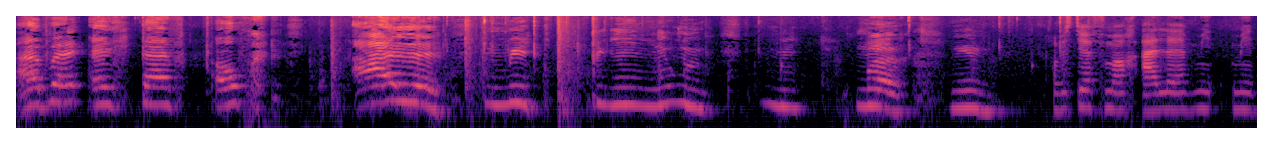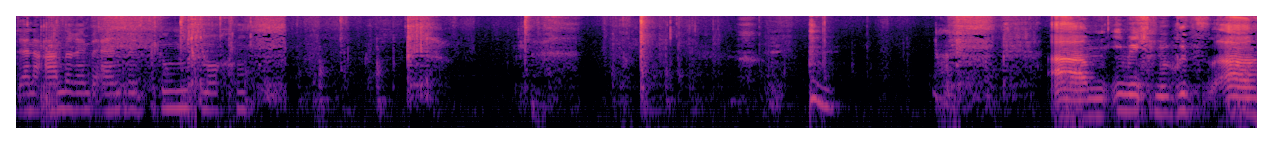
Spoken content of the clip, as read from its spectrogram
aber es darf auch alle mitbringen, mitmachen. Aber es dürfen auch alle mit, mit einer anderen Beeinträchtigung mitmachen. Ähm, ich möchte nur kurz äh,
